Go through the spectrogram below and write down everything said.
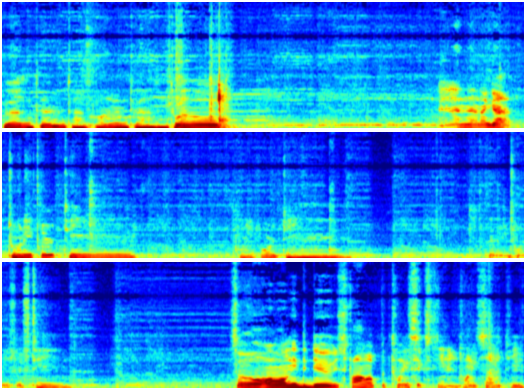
Two thousand ten, two thousand eleven, two thousand twelve, and then I got 2013, 2014, and 2015. So all I'll need to do is follow up with 2016 and 2017.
